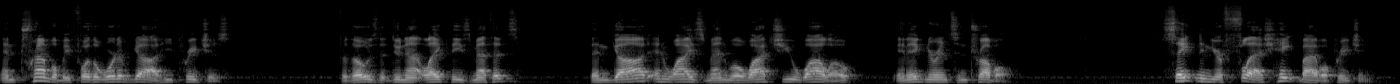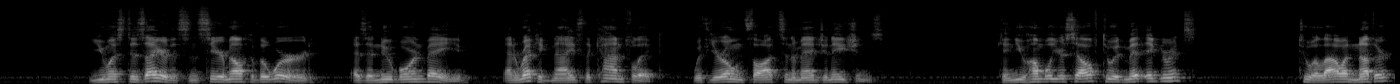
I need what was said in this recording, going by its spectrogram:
and tremble before the Word of God he preaches. For those that do not like these methods, then God and wise men will watch you wallow in ignorance and trouble. Satan and your flesh hate Bible preaching. You must desire the sincere milk of the Word as a newborn babe and recognize the conflict with your own thoughts and imaginations. Can you humble yourself to admit ignorance? To allow another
